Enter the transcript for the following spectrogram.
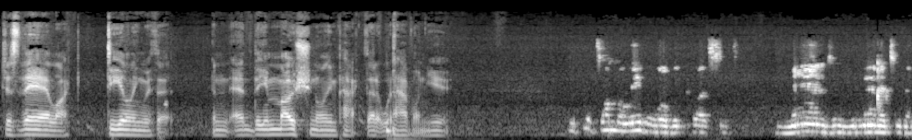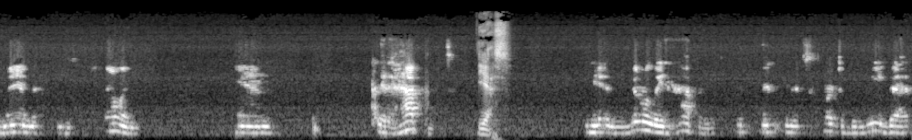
just there like dealing with it and and the emotional impact that it would have on you. it's unbelievable because it's man's inhumanity, the man that he's killing, and it happened. Yes. It literally happened, It- it- and it's hard to believe that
